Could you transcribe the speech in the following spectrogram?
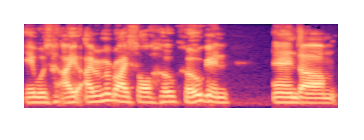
it was. I, I remember I saw Hulk Hogan, and um,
